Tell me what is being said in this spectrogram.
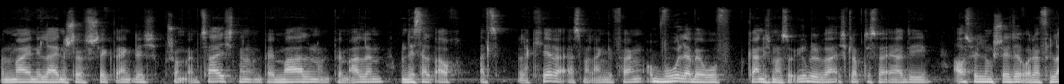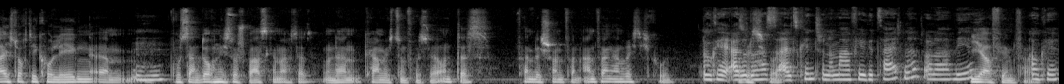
und meine Leidenschaft steckt eigentlich schon beim Zeichnen und beim Malen und beim allem. Und deshalb auch als Lackierer erstmal angefangen, obwohl der Beruf gar nicht mal so übel war. Ich glaube, das war eher die Ausbildungsstätte oder vielleicht auch die Kollegen, ähm, wo es dann doch nicht so Spaß gemacht hat. Und dann kam ich zum Friseur und das fand ich schon von Anfang an richtig cool. Okay, also du hast gut. als Kind schon immer viel gezeichnet oder wie? Ja, auf jeden Fall. Okay.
